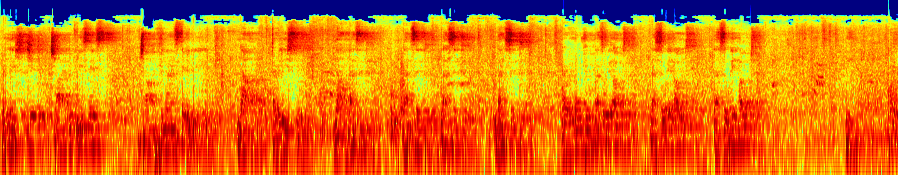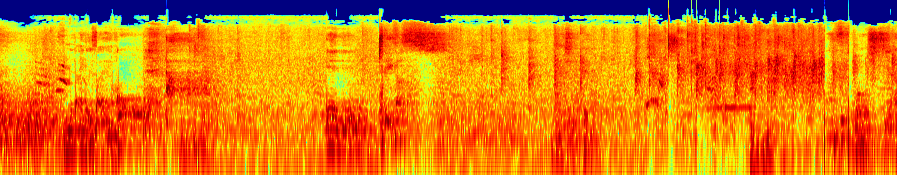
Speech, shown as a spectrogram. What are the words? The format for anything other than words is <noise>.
Relationship, child, business, job, finance, everything. Now, I release you. Now, that's it. That's it. That's it. That's it. I remove you. That's the way out. That's the way out. That's the way out. Never enter this body anymore. Go. Ah. in Jesus. tuposhikia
